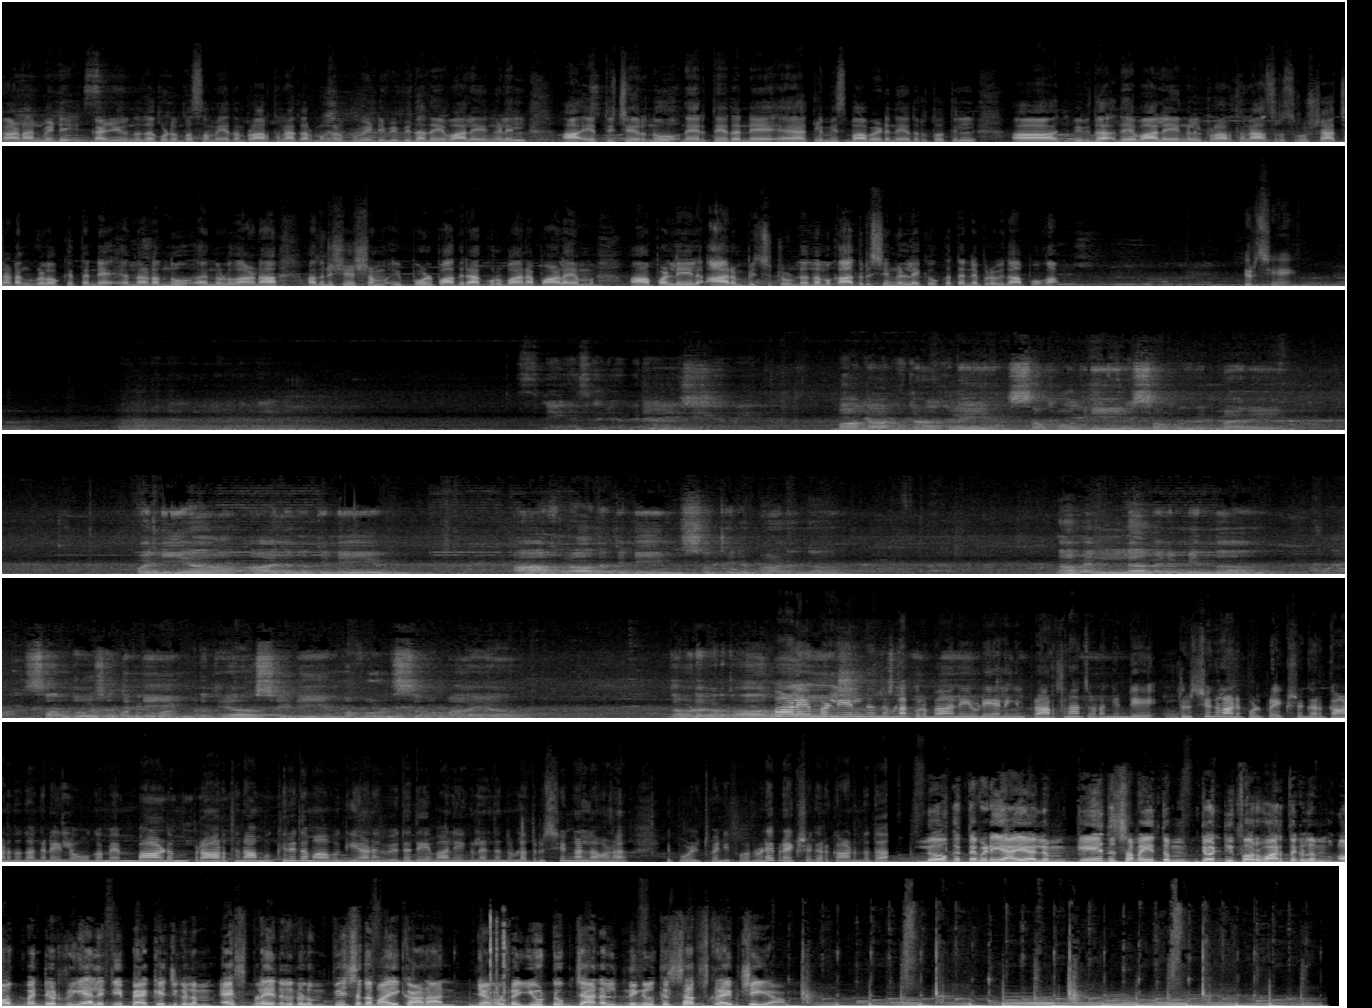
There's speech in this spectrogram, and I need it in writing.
കാണാൻ വേണ്ടി കഴിയുന്നത്. കുടുംബസമേതം പ്രാർത്ഥനാ കർമ്മങ്ങൾക്ക് വേണ്ടി വിവിധ ദേവാലയങ്ങളിൽ എത്തിച്ചേർന്നു. നേരത്തെ തന്നെ ക്ലിമിസ് ബാബയുടെ നേതൃത്വത്തിൽ വിവിധ ദേവാലയങ്ങളിൽ പ്രാർത്ഥന ശുശ്രൂഷ ചടങ്ങുകളൊക്കെ തന്നെ നടന്നു എന്നുള്ളതാണ്. അതിനുശേഷം ഇപ്പോൾ പാതിരാ കുർബാന പാളയം പള്ളിയിൽ ആരംഭിച്ചിട്ടുണ്ട്. നമുക്ക് ദൃശ്യങ്ങളിലേക്കൊക്കെ തന്നെ പ്രവിത പോകാം. തീർച്ചയായും. മാതാപിതാക്കളെയും സഹോദരിയെയും സഹോദരന്മാരെയും വലിയ ആനന്ദത്തിന്റെയും ആഹ്ലാദത്തിന്റെയും സുദിനമാണെന്ന് നാം എല്ലാവരും ഇന്ന് സന്തോഷത്തിന്റെയും പ്രത്യാശയുടെയും മഹോത്സവമായ നമ്മുടെ പാളയം കർത്താവ് പള്ളിയിൽ നിന്നുള്ള കുർബാനയുടെ അല്ലെങ്കിൽ പ്രാർത്ഥനാ ചടങ്ങിന്റെ ദൃശ്യങ്ങളാണ് ഇപ്പോൾ പ്രേക്ഷകർ കാണുന്നത്. അങ്ങനെ ലോകമെമ്പാടും പ്രാർത്ഥന മുഖരിതമാവുകയാണ്. വിവിധ ദേവാലയങ്ങളിൽ നിന്നുള്ള ദൃശ്യങ്ങളാണ് ഇപ്പോൾ ട്വന്റി ഫോറിലൂടെ പ്രേക്ഷകർ കാണുന്നത്. ലോകത്തെവിടെയായാലും ഏത് സമയത്തും ട്വന്റി ഫോർ വാർത്തകളും ഓഗ്മെന്റഡ് റിയാലിറ്റി പാക്കേജുകളും എക്സ്പ്ലെയിനറുകളും വിശദമായി കാണാൻ ഞങ്ങളുടെ യൂട്യൂബ് ചാനൽ നിങ്ങൾക്ക് സബ്സ്ക്രൈബ് ചെയ്യാം.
